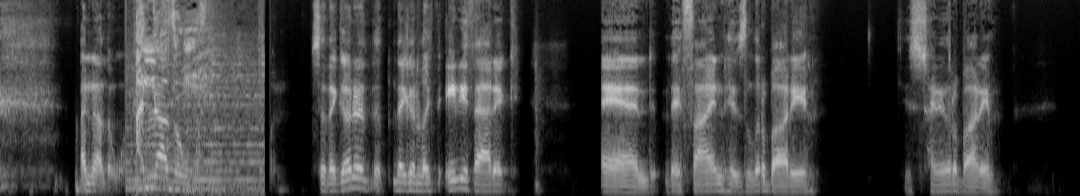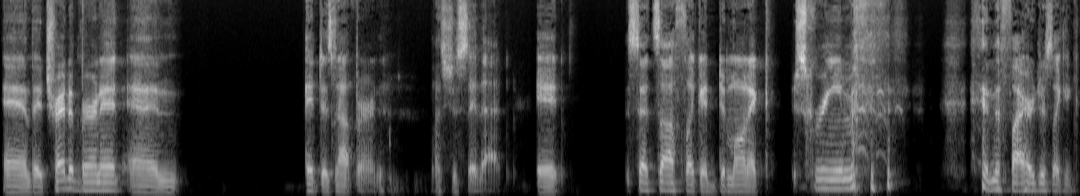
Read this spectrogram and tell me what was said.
another one. Another one. So they go to the, they go to like the 80th attic, and they find his little body, his tiny little body, and they try to burn it, and it does not burn. Let's just say that it sets off like a demonic scream, and the fire just like it,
